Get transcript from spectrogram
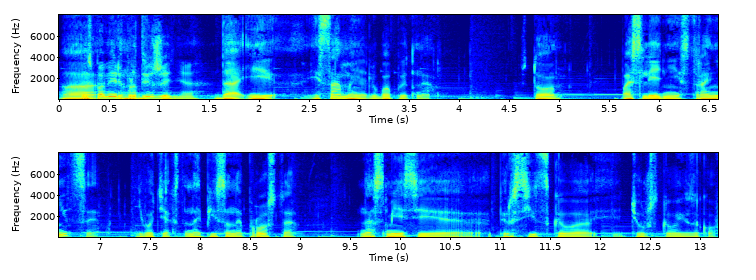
То есть А, по мере продвижения. да, и, и самое любопытное, что последние страницы его текста написаны просто на смеси персидского и тюркского языков.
